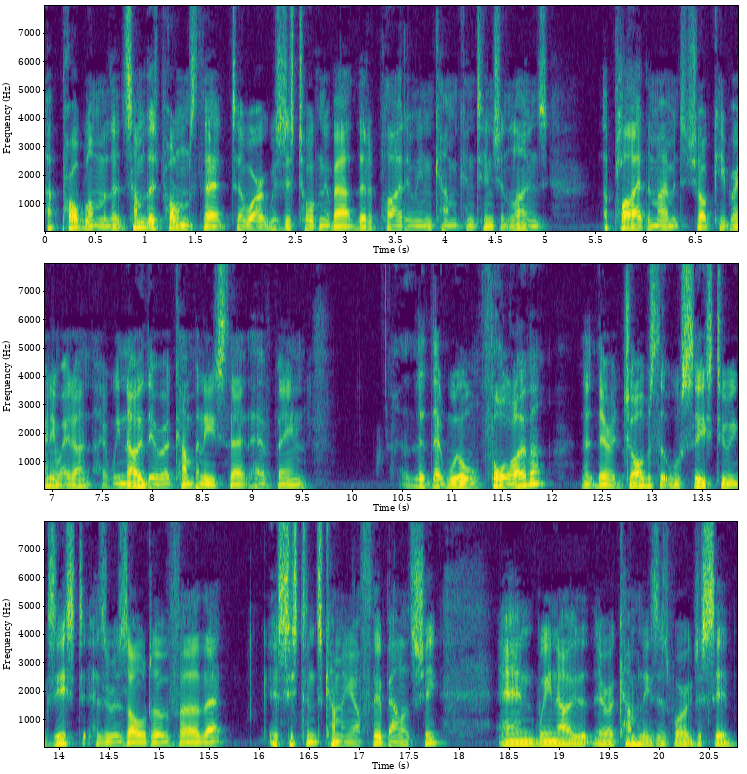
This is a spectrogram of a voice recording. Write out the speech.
a problem. That some of those problems that uh, Warwick was just talking about that apply to income contingent loans apply at the moment to JobKeeper anyway, don't they? We know there are companies that have been that, that will fall over. That there are jobs that will cease to exist as a result of uh, that assistance coming off their balance sheet. And we know that there are companies, as Warwick just said,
